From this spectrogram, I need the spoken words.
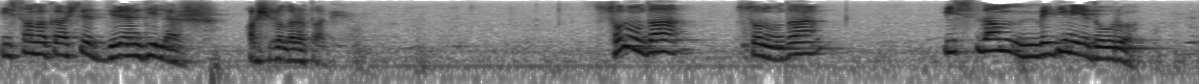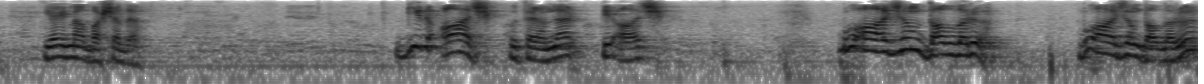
İslam'a karşı direndiler. Aşırılara tabi. Sonunda sonunda İslam Medine'ye doğru yayılmaya başladı. Bir ağaç muhteremler, bir ağaç. Bu ağacın dalları, bu ağacın dalları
